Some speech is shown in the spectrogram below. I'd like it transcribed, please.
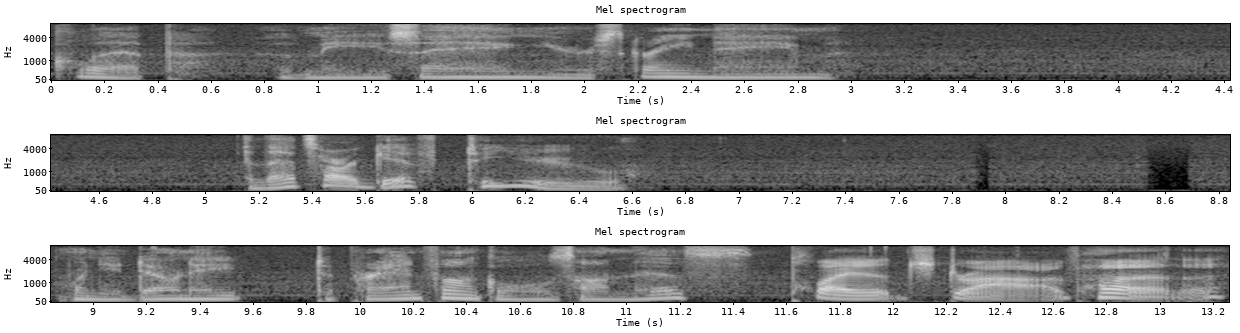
clip of me saying your screen name. And that's our gift to you. When you donate to Pran Funkels on this pledge drive, honey.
